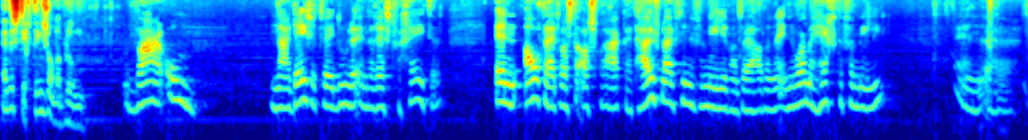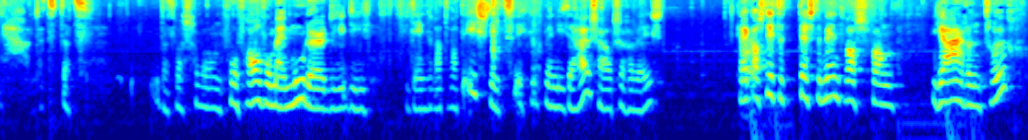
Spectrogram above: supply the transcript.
en de Stichting Zonnebloem. Waarom naar deze twee doelen en de rest vergeten? En altijd was de afspraak: het huis blijft in de familie, want wij hadden een enorme hechte familie. En uh, ja, dat, dat, dat was gewoon, voor, vooral voor mijn moeder, die, die, die denkt: wat, wat is dit? Ik, ik ben niet de huishoudster geweest. Kijk, als dit het testament was van jaren terug,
